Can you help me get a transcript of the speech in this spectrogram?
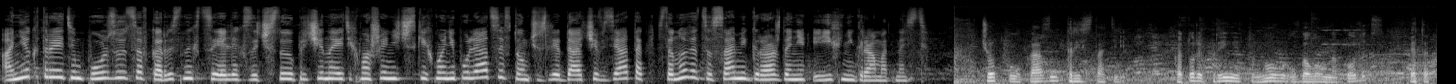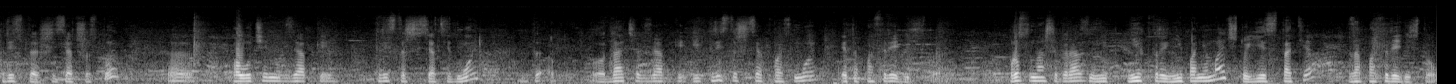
А некоторые этим пользуются в корыстных целях. Зачастую причиной этих мошеннических манипуляций, в том числе дачи взяток, становятся сами граждане и их неграмотность. Четко указаны три статьи который принят новый уголовный кодекс. Это 366 э, получение взятки, 367 дача взятки и 368 это посредничество. Просто наши граждане некоторые не понимают, что есть статья за посредничество.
